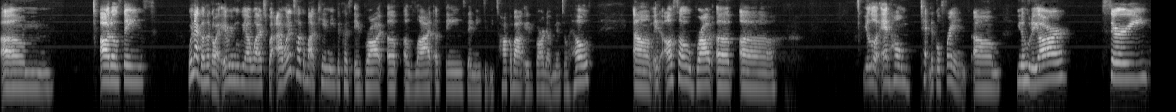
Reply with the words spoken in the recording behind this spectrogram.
Um, all those things. We're not gonna talk about every movie I watched, but I want to talk about Kimi because it brought up a lot of things that need to be talked about. It brought up mental health um, it also brought up uh your little at-home technical friends. Um, you know who they are? Siri,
